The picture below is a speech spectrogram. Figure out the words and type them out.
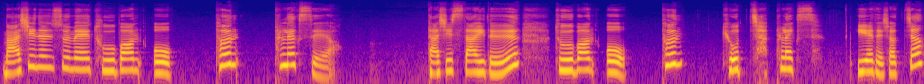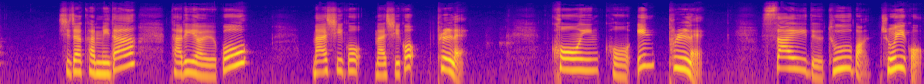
마시는 숨에 두 번 오픈 플렉스예요. 다시 사이드 두 번 오픈 교차 플렉스. 이해되셨죠? 시작합니다. 다리 열고 마시고 마시고 플렉. 코인 코인 플렉. 사이드 두 번 조이고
